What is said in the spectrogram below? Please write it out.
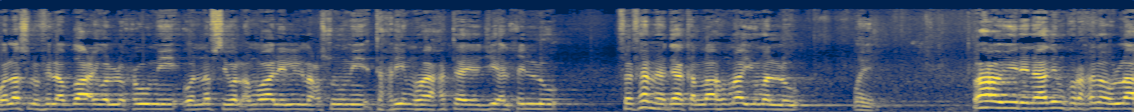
wاlasl fi اlأbضaaci wاlluxuumi wالnafsi wاlamwaali lilmacsuumi taxriimuha xata yajiءa اlxilu fafhm hadaka allah ma yumalu waxa uu yidhi naadimku raximah اllah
